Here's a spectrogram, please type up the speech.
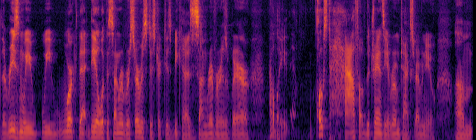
the reason we we work that deal with the Sunriver Service District is because Sunriver is where probably close to half of the transient room tax revenue um,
